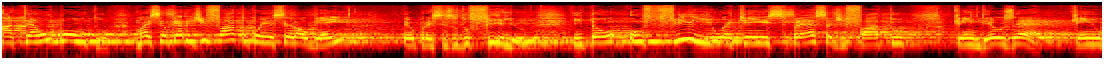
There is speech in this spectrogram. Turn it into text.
até um ponto, mas se eu quero de fato conhecer alguém, eu preciso do filho. Então, o filho é quem expressa de fato quem Deus é, quem o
